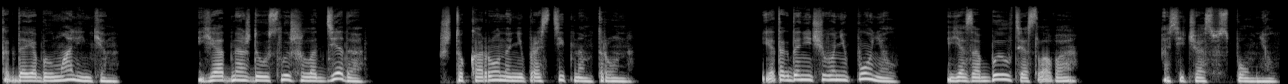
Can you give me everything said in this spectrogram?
Когда я был маленьким, я однажды услышал от деда, что корона не простит нам трон. Я тогда ничего не понял, я забыл те слова, а сейчас вспомнил.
